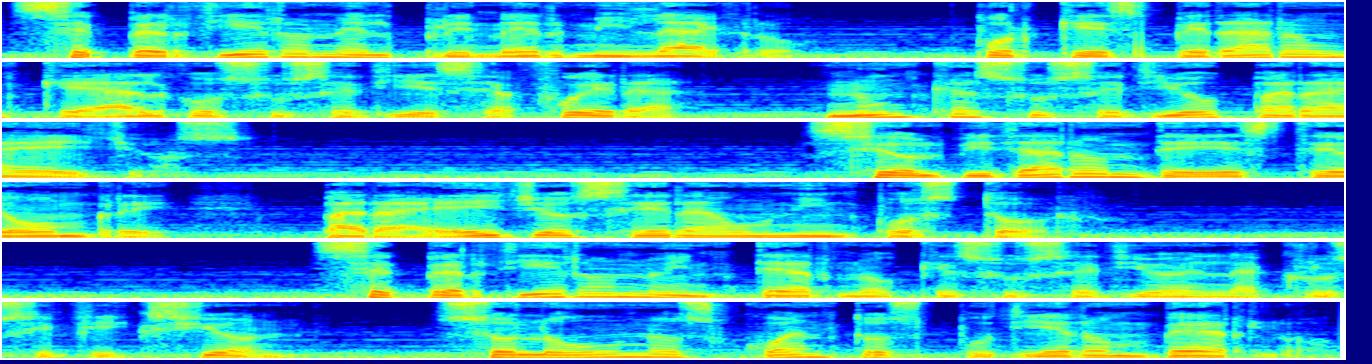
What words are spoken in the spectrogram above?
Se perdieron el primer milagro, porque esperaron que algo sucediese afuera, nunca sucedió para ellos. Se olvidaron de este hombre, para ellos era un impostor. Se perdieron lo interno que sucedió en la crucifixión, solo unos cuantos pudieron verlo,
